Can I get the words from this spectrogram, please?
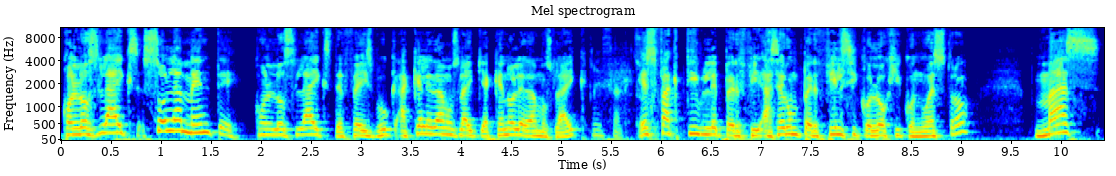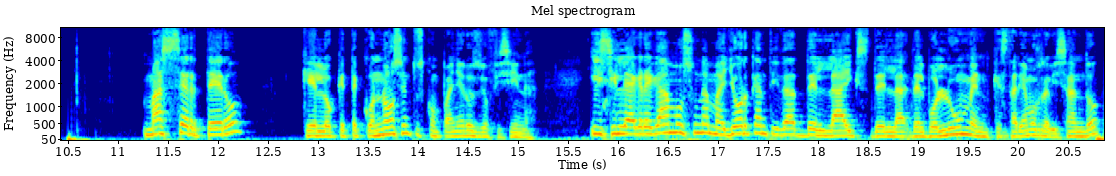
Con los likes, solamente con los likes de Facebook, ¿a qué le damos like y a qué no le damos like? Exacto. Es factible perfil, hacer un perfil psicológico nuestro más, más certero que lo que te conocen tus compañeros de oficina. Y si le agregamos una mayor cantidad de likes de la- del volumen que estaríamos revisando,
